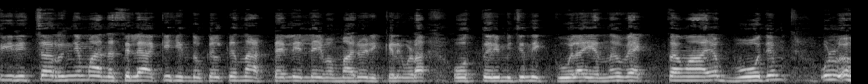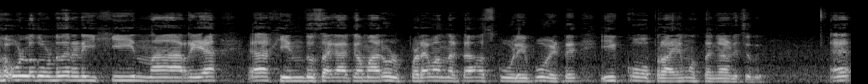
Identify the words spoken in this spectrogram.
തിരിച്ചറിഞ്ഞ് മനസ്സിലാക്കി ഹിന്ദുക്കൾക്ക് നട്ടലില്ല ഇവന്മാർ ഒരിക്കലും ഇവിടെ ഒത്തൊരുമിച്ച് നിൽക്കൂല എന്ന് വ്യക്തമായ ബോധ്യം ഉള്ളതുകൊണ്ട് തന്നെയാണ് ഈ നാറിയ ഹിന്ദു സഖാക്കന്മാർ ഉൾപ്പെടെ വന്നിട്ട് ആ സ്കൂളിൽ പോയിട്ട് ഈ കോപ്രായം മൊത്തം കാണിച്ചത്. ഏഹ്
